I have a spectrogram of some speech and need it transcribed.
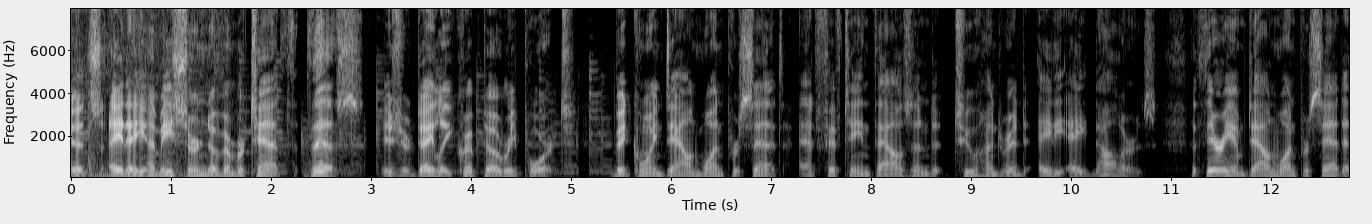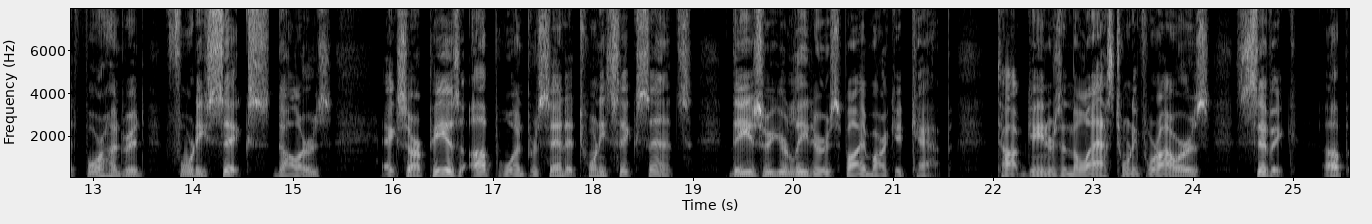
It's 8 a.m. Eastern, November 10th. This is your daily crypto report. Bitcoin down 1% at $15,288. Ethereum down 1% at $446. XRP is up 1% at 26 cents. These are your leaders by market cap. Top gainers in the last 24 hours Civic up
